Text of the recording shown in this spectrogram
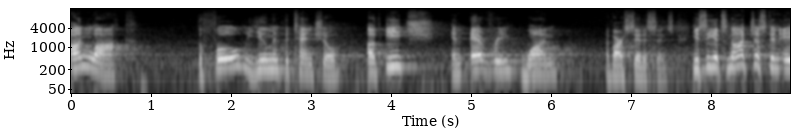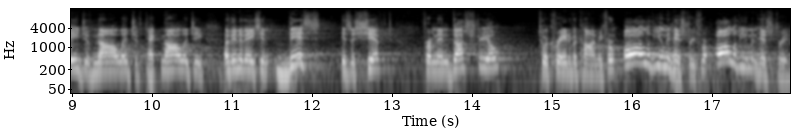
unlock the full human potential of each and every one of our citizens. You see, it's not just an age of knowledge, of technology, of innovation. This is a shift from an industrial to a creative economy. From all of human history, for all of human history,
